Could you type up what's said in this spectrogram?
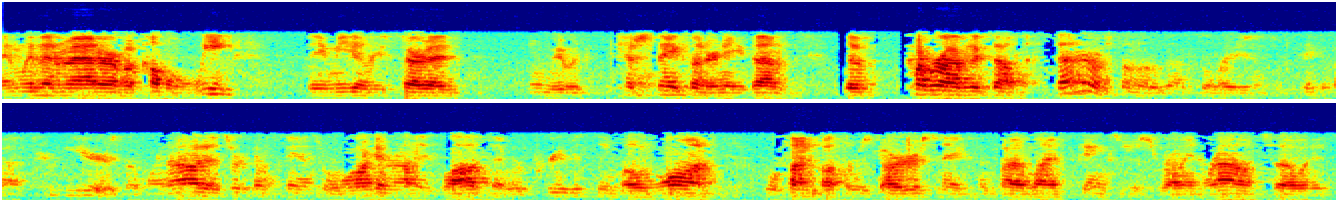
and within a matter of a couple of weeks, they immediately started, we would catch snakes underneath them. The cover objects out in the center of some of those installations would take about two years, but we're now at a circumstance we're walking around these lots that were previously mowed lawn, we'll find Butler's, garter snakes, and five-line skinks just running around. So it's,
